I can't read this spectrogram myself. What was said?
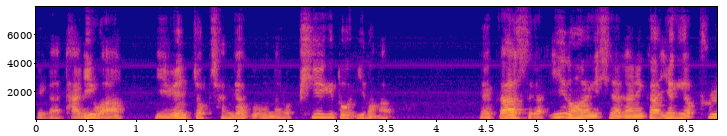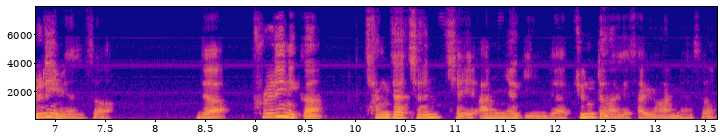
그러니까 다리와 이 왼쪽 창자 부분으로 피도 이동하고. 네, 가스가 이동하기 시작하니까 여기가 풀리면서 이제 풀리니까 창자 전체의 압력이 이제 균등하게 작용하면서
